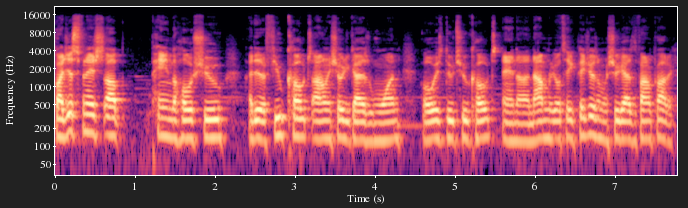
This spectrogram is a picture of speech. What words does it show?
So I just finished up painting the whole shoe. I did a few coats. I only showed you guys one. I always do two coats. And uh, now I'm going to go take pictures. I'm going to show you guys the final product.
